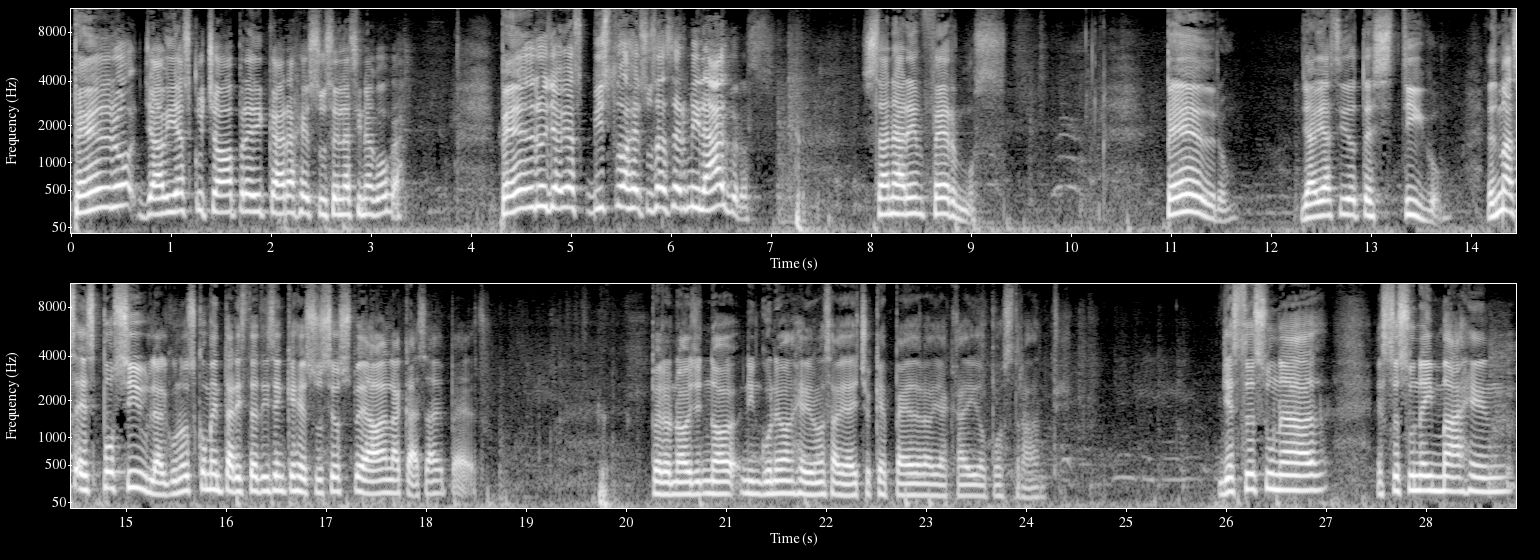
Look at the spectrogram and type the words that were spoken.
Pedro ya había escuchado predicar a Jesús en la sinagoga. Pedro ya había visto a Jesús hacer milagros, sanar enfermos. Pedro ya había sido testigo. Es más, es posible, algunos comentaristas dicen que Jesús se hospedaba en la casa de Pedro. Pero no, ningún evangelio nos había dicho que Pedro había caído postrante. Y esto es una, esto es una imagen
